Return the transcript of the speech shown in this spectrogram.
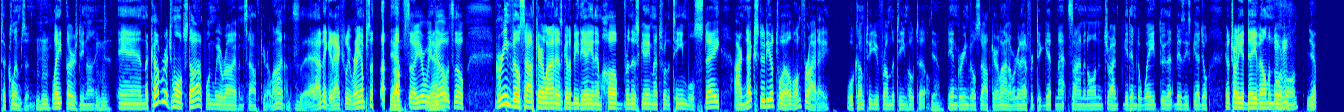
to Clemson Mm-hmm. late Thursday night, and the coverage won't stop when we arrive in South Carolina. So I think it actually ramps up. Mm-hmm. Yeah. So here we Yeah. go. So Greenville, South Carolina is going to be the A&M hub for this game. That's where the team will stay. Our next Studio 12 on Friday will come to you from the team hotel Yeah. in Greenville, South Carolina. We're going to effort to get Matt Simon on and try and get him to wade through that busy schedule. Going to try to get Dave Elmendorf Mhm. on. Yep.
